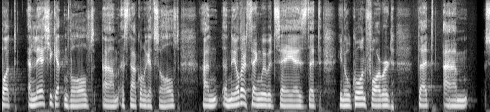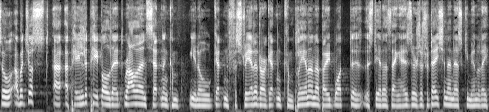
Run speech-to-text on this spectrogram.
But unless you get involved, um, it's not going to get solved. And and the other thing we would say is that you know going forward, that um, so I would just uh, appeal to people that rather than sitting and com- you know getting frustrated or getting complaining about what the, the state of the thing is, there's a tradition in this community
